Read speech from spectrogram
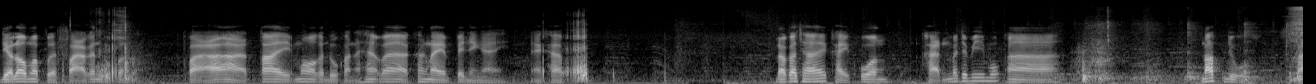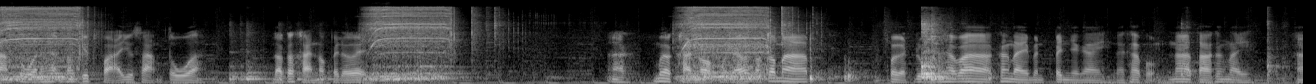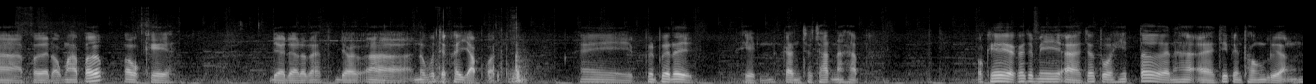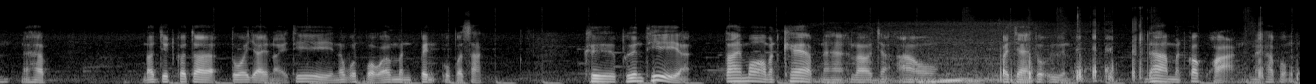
เดี๋ยวเรามาเปิดฝากันดูก่อนฝาใต้หม้อกันดูก่อนนะฮะว่าข้างในมันเป็นยังไงนะครับ เราก็ใช้ไขควงขันมันจะมีมุอ่าน็อตอยู่สามตัวนะฮะน็อตยึดฝาอยู่สามตัว เราก็ขันออกไปเลย เมื่อขันออกหมดแล้วเราก็มาเปิดดูนะครับว่าข้างในมันเป็นยังไงนะครับผมหน้าตาข้างในอ่าเปิดออกมาปุ๊บโอเค เดี๋ยวเดี๋ยวเดี๋ยวเดี๋ยวอ่านวุฒิจะขยับก่อน ให้เพื่อนๆได้เห็นกันชัดๆนะครับ โอเคก็จะมีอ่าเจ้าตัวฮีตเตอร์นะฮะที่เป็นทองเหลืองนะครับน็อตยึดก็จะตัวใหญ่หน่อยที่นวุฒบอกว่ามันเป็นอุปสรรค คือพื้นที่อะใต้หม้อมันแคบนะฮะเราจะเอา ประแจตัวอื่น ด้ามมันก็ขวางนะครับผม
